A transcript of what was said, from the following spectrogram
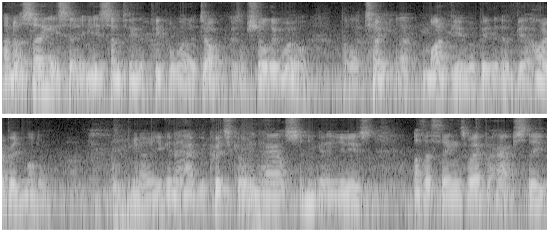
I'm not saying it's, a, it's something that people won't adopt because I'm sure they will, but I totally, like, my view would be that it would be a hybrid model. You know, you're going to have your critical in-house, and you're going to use other things where perhaps the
